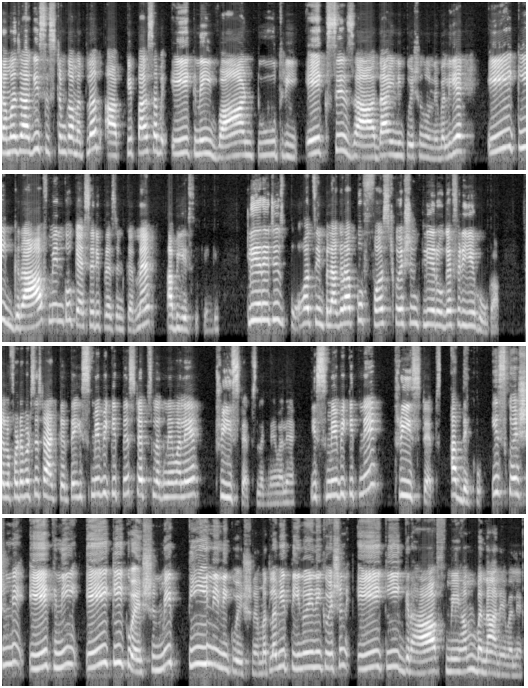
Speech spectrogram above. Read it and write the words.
समझ आ गई सिस्टम का मतलब? आपके पास अब एक नहीं वन टू थ्री एक से ज़्यादा इन इक्वेशन होने वाली है। एक ही ग्राफ में इनको कैसे रिप्रेजेंट करना है? अब ये सीखेंगे। क्लियर है चीज़ बहुत सिंपल अगर आपको फ़र्स्ट क्वेश्चन क्लियर हो गया, फिर ये होगा। चलो फटाफट से स्टार्ट करते हैं। इसमें भी कितने स्टेप्स लगने वाले हैं? थ्री स्टेप्स लगने वाले हैं। इसमें भी कितने? थ्री स्टेप्स अब देखो, इस क्वेश्चन में एक नहीं, एक ही क्वेश्चन में तीन इन इक्वेशन है। मतलब ये तीनों इन इक्वेशन एक ही ग्राफ में हम बनाने वाले हैं।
